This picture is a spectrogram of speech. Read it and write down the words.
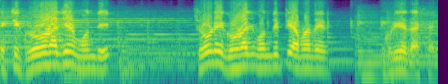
একটি গ্রহরাজের মন্দির। চলুন এই গ্রহরাজ মন্দিরটি আমাদের ঘুরিয়ে দেখাই।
